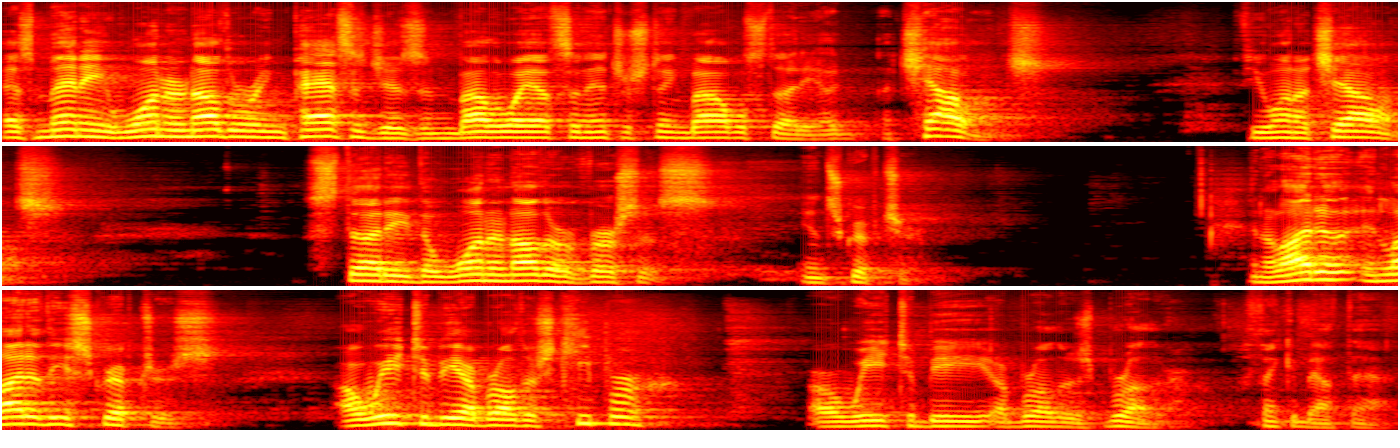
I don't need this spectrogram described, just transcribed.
has many one anothering passages, and by the way, that's an interesting Bible study, a, a challenge. If you want a challenge, study the one another verses in Scripture. In light, of, in light of these scriptures, are we to be our brother's keeper? Or are we to be our brother's brother? Think about that.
